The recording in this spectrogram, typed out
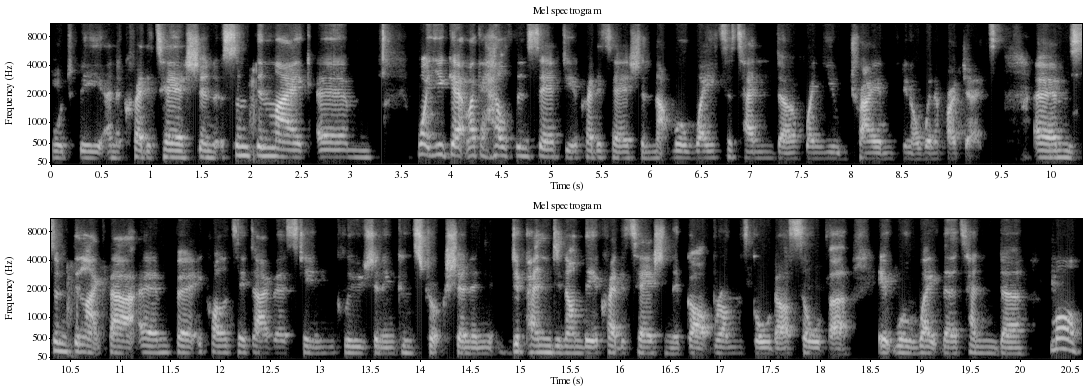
would be an accreditation, something like um, what you get like a health and safety accreditation that will wait a tender when you try and you know win a project um, something like that um, for equality diversity and inclusion in construction and depending on the accreditation they've got bronze gold or silver it will weight their tender more.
